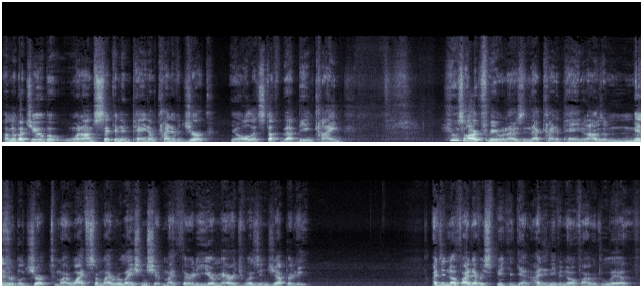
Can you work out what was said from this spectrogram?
I don't know about you, but when I'm sick and in pain, I'm kind of a jerk. You know, all that stuff about being kind. It was hard for me when I was in that kind of pain, and I was a miserable jerk to my wife. So my relationship, my 30 year marriage, was in jeopardy. I didn't know if I'd ever speak again. I didn't even know if I would live.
